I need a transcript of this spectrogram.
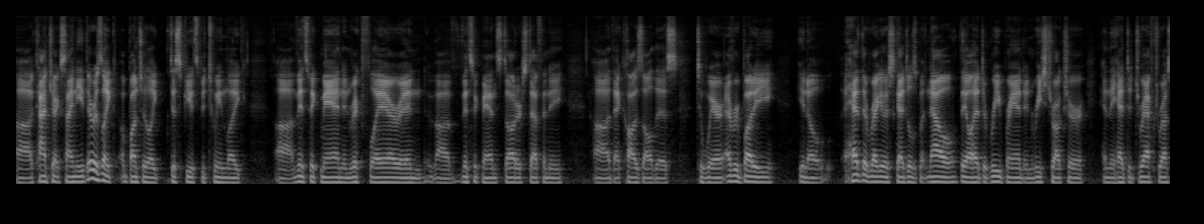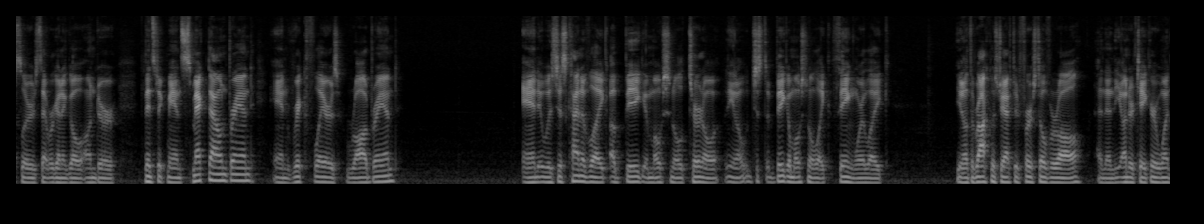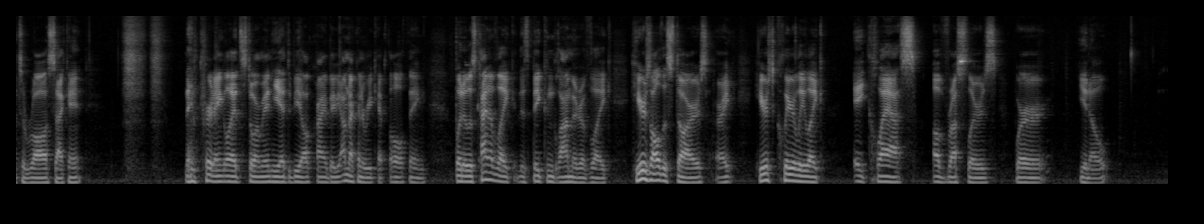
uh, contract signee, there was like a bunch of like disputes between like uh, Vince McMahon and Ric Flair and uh, Vince McMahon's daughter Stephanie uh, that caused all this to where everybody you know had their regular schedules, but now they all had to rebrand and restructure, and they had to draft wrestlers that were going to go under Vince McMahon's SmackDown brand and Ric Flair's Raw brand. And it was just kind of like a big emotional turno, you know, just a big emotional like thing where like, you know, The Rock was drafted first overall, and then The Undertaker went to Raw second. then Kurt Angle had Storm in. He had to be all crying baby. I'm not going to recap the whole thing, but it was kind of like this big conglomerate of like, here's all the stars, all right? Here's clearly like a class of wrestlers where, you know,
